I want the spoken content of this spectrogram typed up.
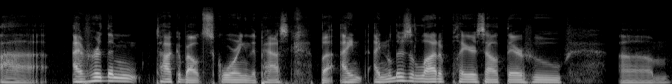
uh I've heard them talk about scoring in the past, but I I know there's a lot of players out there who um,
